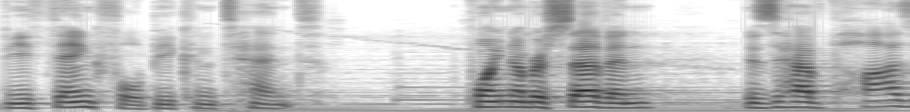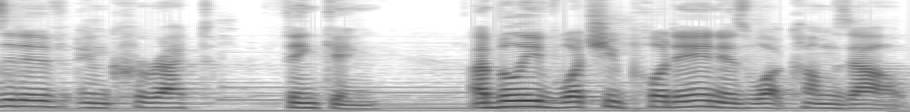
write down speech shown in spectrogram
Be thankful, be content. Point number seven is to have positive and correct thinking. I believe what you put in is what comes out.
